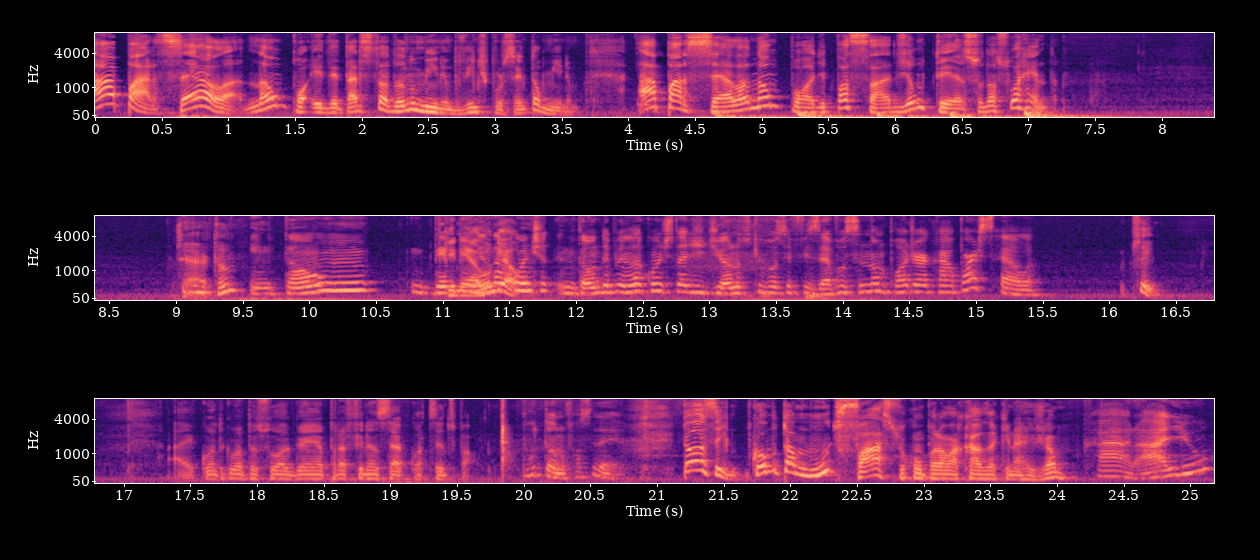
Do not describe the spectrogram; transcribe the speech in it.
A parcela não pode. E detalhe, você está dando o mínimo, 20% é o mínimo. A parcela não pode passar de um terço da sua renda. Certo? Então, dependendo da, quanti... então, dependendo da quantidade de anos que você fizer, você não pode arcar a parcela. Sim. Aí quanto que uma pessoa ganha para financiar 400 pau? Puta, eu não faço ideia. Então, assim, como tá muito fácil comprar uma casa aqui na região, Caralho.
